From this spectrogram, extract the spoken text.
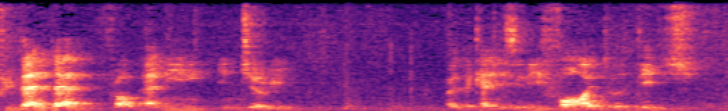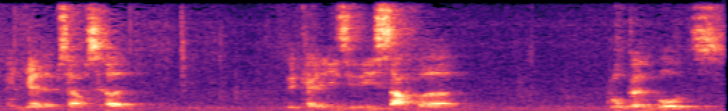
Prevent them from any injury. Where they can easily fall into a ditch and get themselves hurt. They can easily suffer broken bones.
